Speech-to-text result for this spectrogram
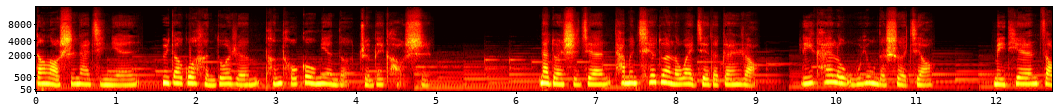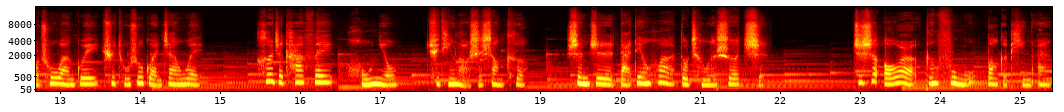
当老师那几年。遇到过很多人蓬头垢面的准备考试。那段时间，他们切断了外界的干扰，离开了无用的社交，每天早出晚归去图书馆占位，喝着咖啡、红牛去听老师上课，甚至打电话都成了奢侈，只是偶尔跟父母报个平安。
